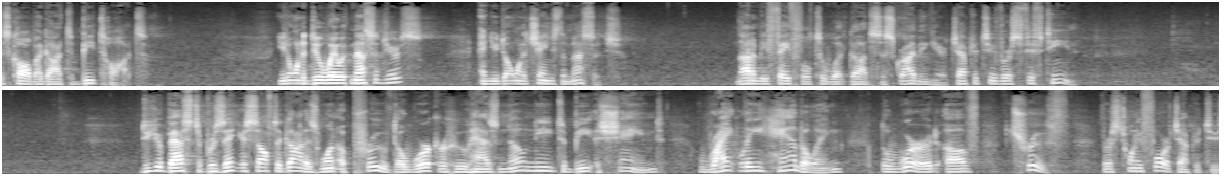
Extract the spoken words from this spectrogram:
is called by God to be taught. You don't want to do away with messengers, and you don't want to change the message. not and be faithful to what God's describing here. Chapter 2, verse 15. Do your best to present yourself to God as one approved, a worker who has no need to be ashamed, rightly handling the word of truth. Verse 24 of chapter 2.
